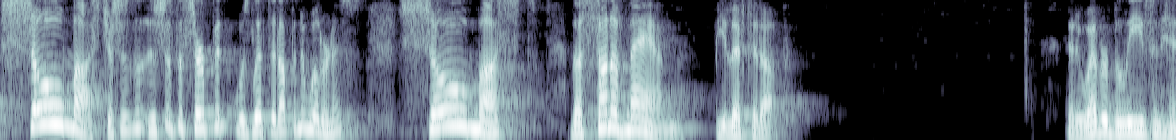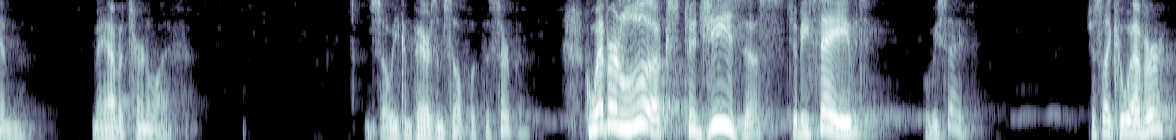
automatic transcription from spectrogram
So must, just as, the, just as the serpent was lifted up in the wilderness, so must the Son of Man be lifted up, that whoever believes in him may have eternal life. And so he compares himself with the serpent. Whoever looks to Jesus to be saved will be saved. Just like whoever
